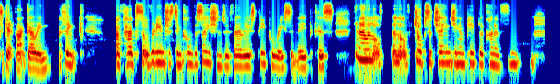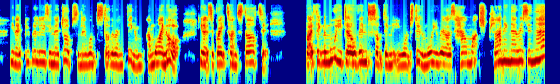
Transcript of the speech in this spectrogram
to get that going? I think i've had sort of really interesting conversations with various people recently because you know a lot of a lot of jobs are changing and people are kind of you know people are losing their jobs and they want to start their own thing and, and why not? You know it's a great time to start it. But i think the more you delve into something that you want to do the more you realize how much planning there is in there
